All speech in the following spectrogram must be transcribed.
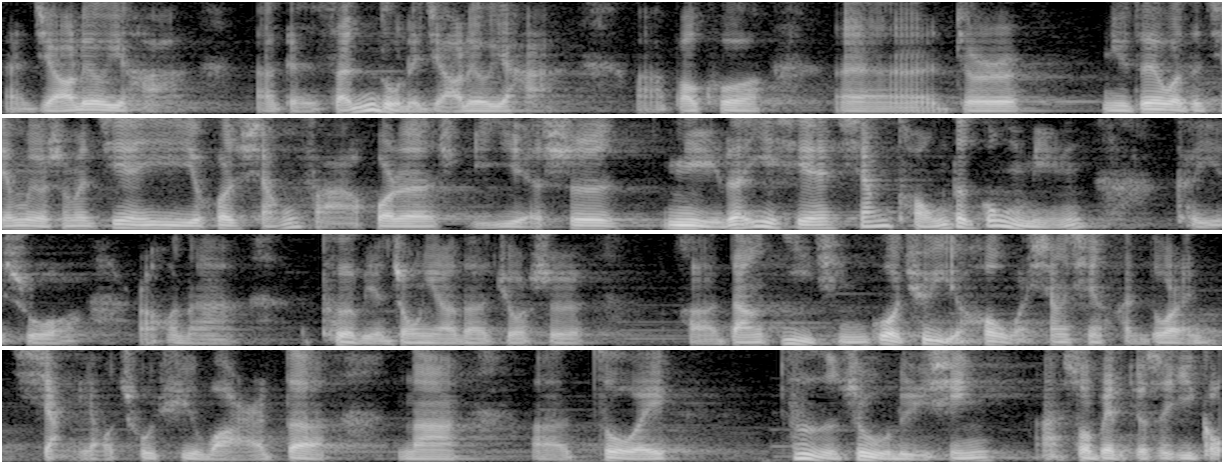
呃，交流一下，啊，更深度的交流一下，啊，包括，呃，就是你对我的节目有什么建议或者想法，或者也是你的一些相同的共鸣，可以说。然后呢，特别重要的就是，呃，当疫情过去以后，我相信很多人想要出去玩的，那，呃，作为。自助旅行啊，说白了就是一个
